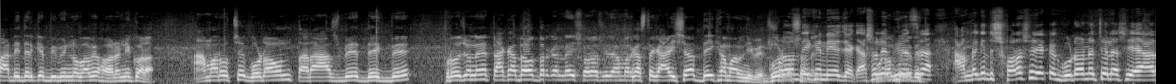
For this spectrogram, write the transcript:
পার্টিদেরকে বিভিন্নভাবে হয়রানি করা। আমার হচ্ছে গোডাউন তারা আসবে দেখবে প্রয়োজনে টাকা দেওয়ার দরকার নেই সরাসরি আমার কাছ থেকে আইসা দেখে মাল নিবে গোডাউন দেখে নিয়ে যাক। আসলে ভিউয়ার্সরা আমরা কিন্তু সরাসরি একটা গোডাউনে চলে আসি। আর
